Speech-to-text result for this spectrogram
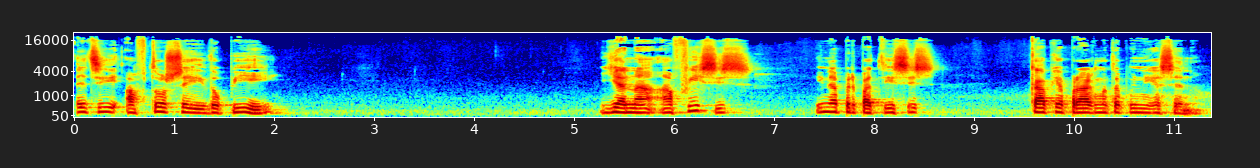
Έτσι αυτός σε ειδοποιεί για να αφήσεις ή να περπατήσεις κάποια πράγματα που είναι για σένα.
